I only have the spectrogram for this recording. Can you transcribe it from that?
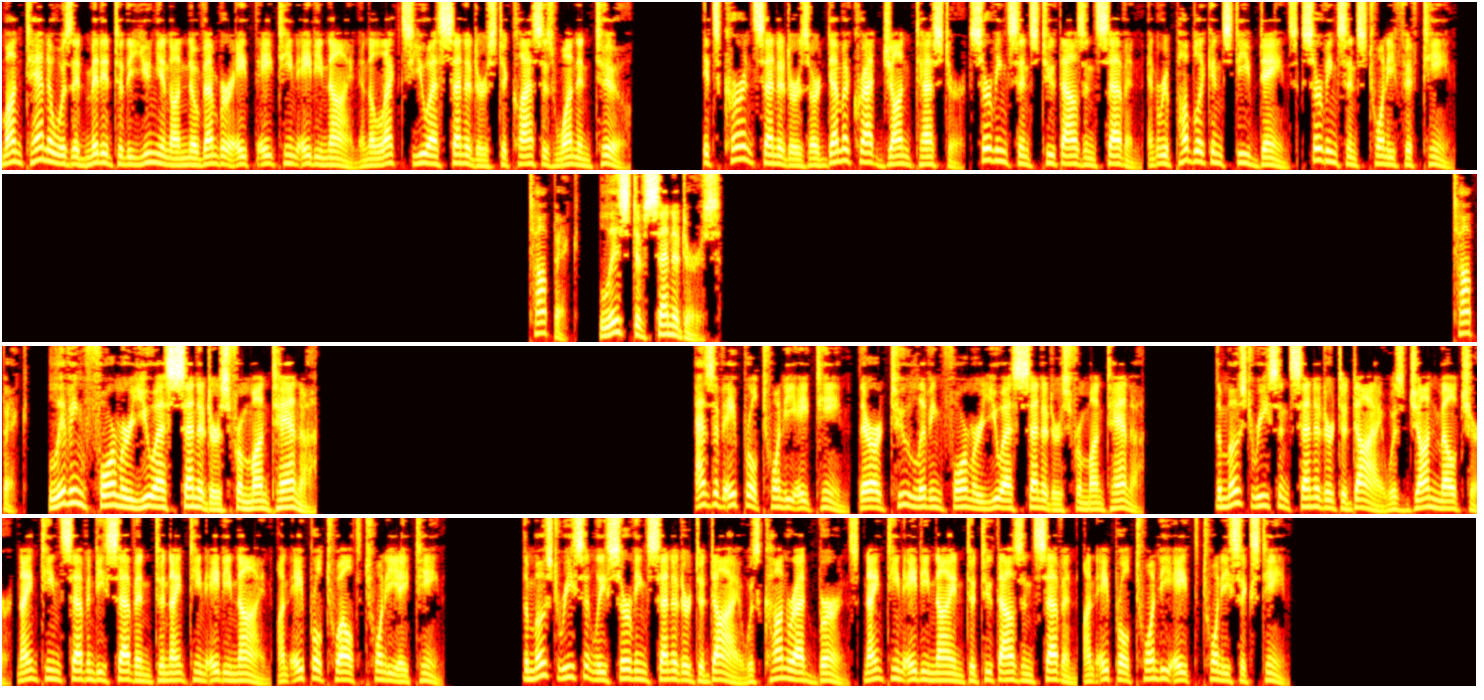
Montana was admitted to the Union on November 8, 1889 and elects U.S. Senators to Classes 1 and 2. Its current senators are Democrat Jon Tester serving since 2007 and Republican Steve Daines serving since 2015. List of senators Living former U.S. Senators from Montana As of April 2018, there are two living former U.S. Senators from Montana. The most recent senator to die was John Melcher (1977–1989) on April 12, 2018. The most recently serving senator to die was Conrad Burns (1989–2007) on April 28, 2016.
